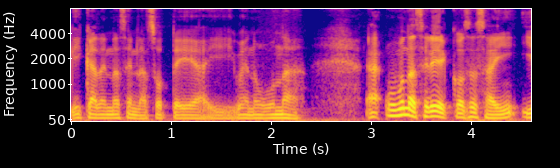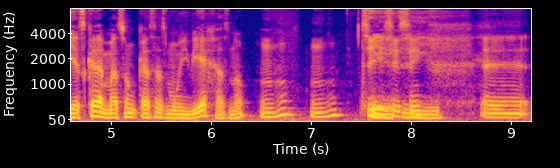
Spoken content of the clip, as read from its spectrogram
y cadenas en la azotea y bueno, una Ah, hubo una serie de cosas ahí y es que además son casas muy viejas, ¿no? Sí, sí, sí. Eh,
